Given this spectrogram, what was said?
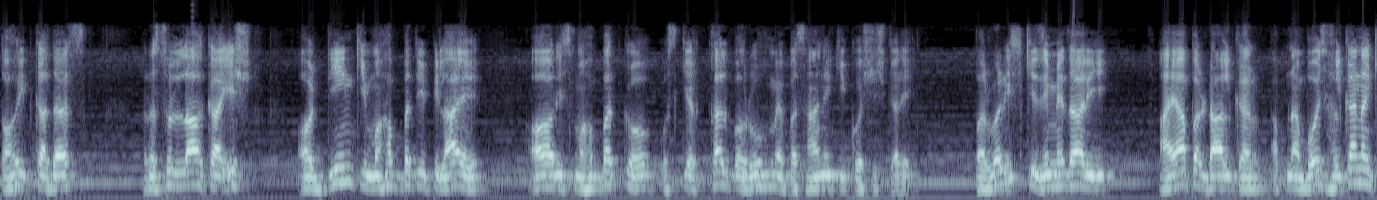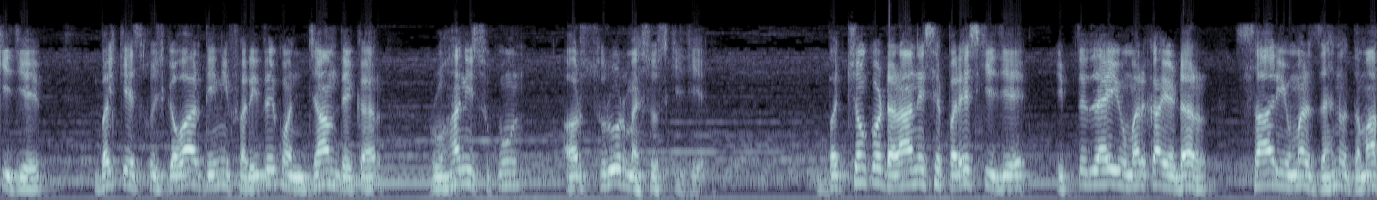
توحید کا درس، رسول اللہ کا عشق اور دین کی محبت بھی پلائے اور اس محبت کو اس کے قلب و روح میں بسانے کی کوشش کرے۔ پرورش کی ذمہ داری آیا پر ڈال کر اپنا بوجھ ہلکا نہ کیجیے، بلکہ اس خوشگوار دینی فریدے کو انجام دے کر روحانی سکون اور سرور محسوس کیجیے۔ بچوں کو ڈرانے سے پرہیز کیجیے ابتدائی عمر کا یہ ڈر ساری عمر ذہن و دماغ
